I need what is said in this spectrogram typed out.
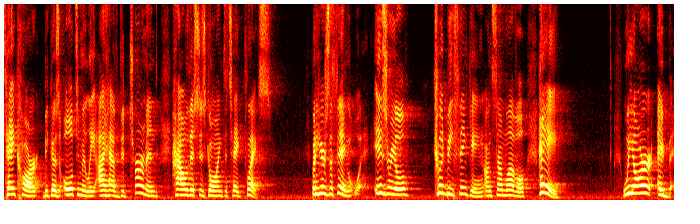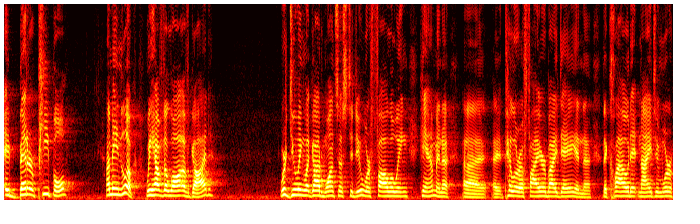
Take heart because ultimately I have determined how this is going to take place. But here's the thing Israel could be thinking on some level, hey, we are a, a better people I mean, look, we have the law of God. We're doing what God wants us to do. We're following Him in a, uh, a pillar of fire by day and the, the cloud at night, and we're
